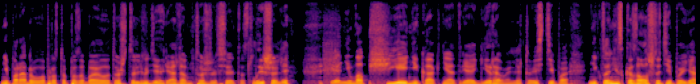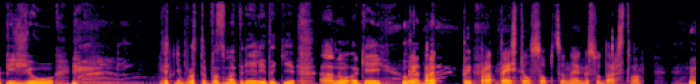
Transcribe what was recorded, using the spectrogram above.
не порадовало, просто позабавило то, что люди рядом тоже все это слышали, и они вообще никак не отреагировали. То есть, типа, никто не сказал, что, типа, я пизжу. Они просто посмотрели и такие, а, ну, окей, ты ладно. Про- ты протестил собственное государство.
